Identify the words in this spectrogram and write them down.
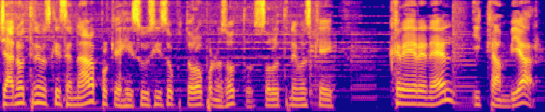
ya no tenemos que hacer nada porque Jesús hizo todo por nosotros. Solo tenemos que creer en Él y cambiar.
